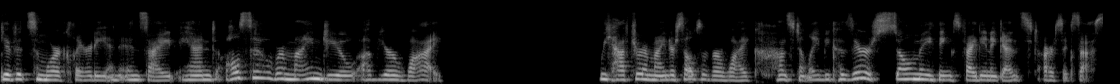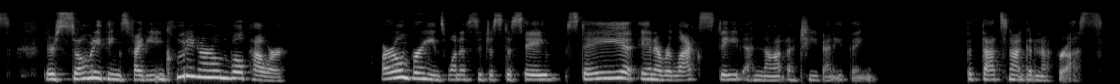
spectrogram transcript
give it some more clarity and insight and also remind you of your why. We have to remind ourselves of our why constantly because there are so many things fighting against our success. There's so many things fighting, including our own willpower. Our own brains want us to just to stay stay in a relaxed state and not achieve anything. But that's not good enough for us.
